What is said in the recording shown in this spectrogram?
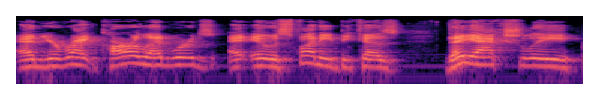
and you're right, Carl Edwards. It was funny because they actually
